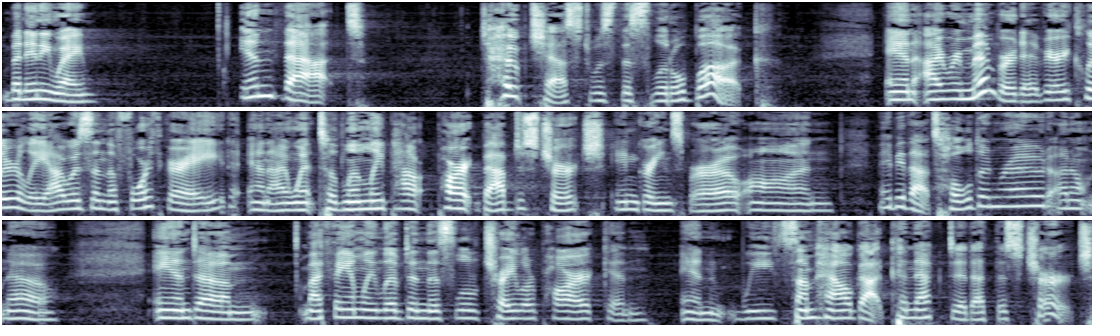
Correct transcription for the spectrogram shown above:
But anyway, in that hope chest was this little book. And I remembered it very clearly. I was in the fourth grade, and I went to Lindley Park Baptist Church in Greensboro on maybe that's Holden Road, I don't know. And um, my family lived in this little trailer park and and we somehow got connected at this church.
